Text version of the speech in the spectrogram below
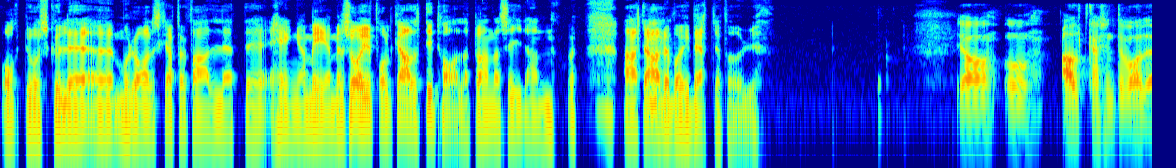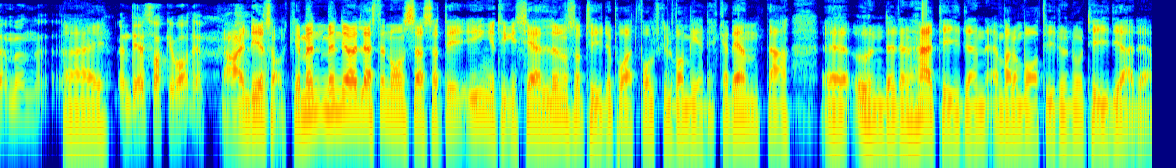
och då skulle eh, moraliska förfallet hänga med. Men så har ju folk alltid talat å andra sidan, att mm. ja, det var ju bättre förr. Ja, och allt kanske inte var det, men Nej. en del saker var det. Ja, en del saker. Men, men jag läste någonstans att det är ingenting i källorna som tyder på att folk skulle vara mer dekadenta eh, under den här tiden än vad de var 400 år tidigare.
